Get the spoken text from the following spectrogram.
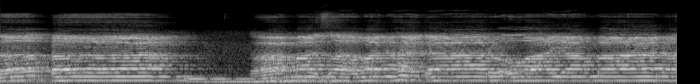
ตะปังธรรมสวนะการวายัมบารั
